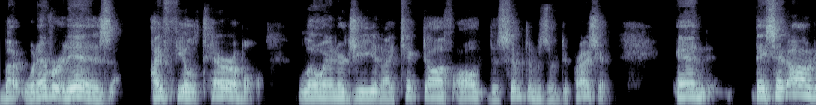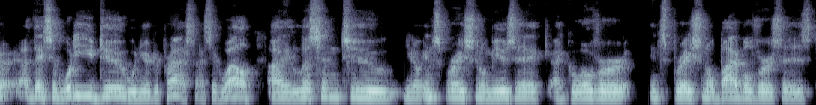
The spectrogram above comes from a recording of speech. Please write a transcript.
but whatever it is, I feel terrible, low energy. And I ticked off all the symptoms of depression. And they said, "Oh, uh, they said, what do you do when you're depressed?" And I said, "Well, I listen to you know inspirational music. I go over inspirational Bible verses.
